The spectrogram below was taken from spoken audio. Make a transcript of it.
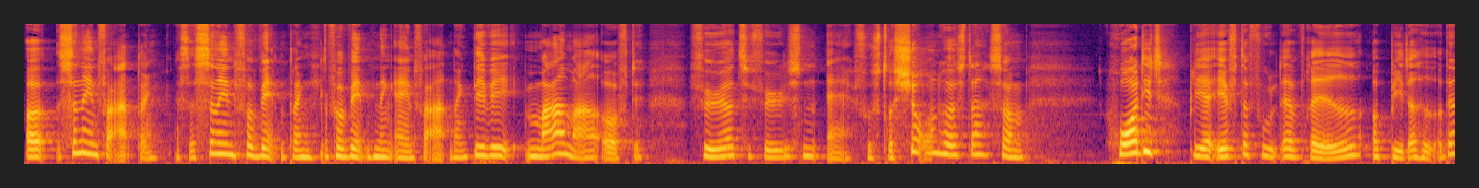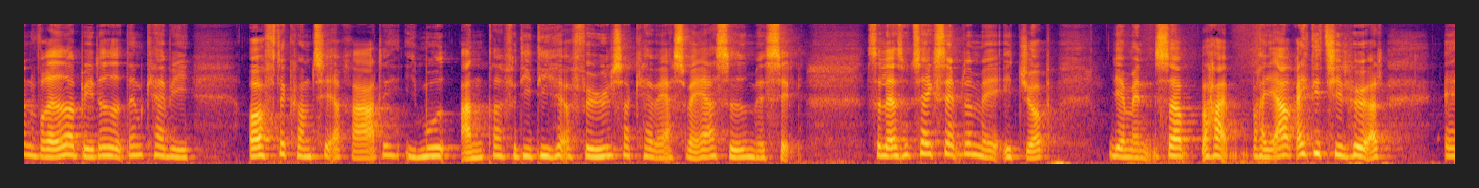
Og sådan en forandring, altså sådan en forventning, forventning af en forandring, det vil meget, meget ofte føre til følelsen af frustration hos dig, som hurtigt bliver efterfulgt af vrede og bitterhed. Og den vrede og bitterhed, den kan vi ofte komme til at rette imod andre, fordi de her følelser kan være svære at sidde med selv. Så lad os nu tage eksemplet med et job. Jamen, så har, har jeg rigtig tit hørt, øh,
